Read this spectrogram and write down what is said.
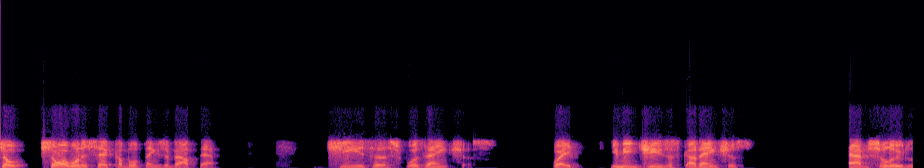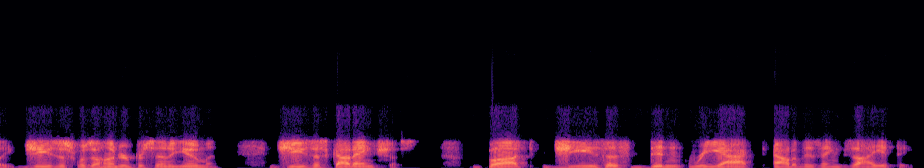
so, so I want to say a couple of things about that. Jesus was anxious. Wait, you mean Jesus got anxious? Absolutely. Jesus was 100% a human. Jesus got anxious. But Jesus didn't react out of his anxiety.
